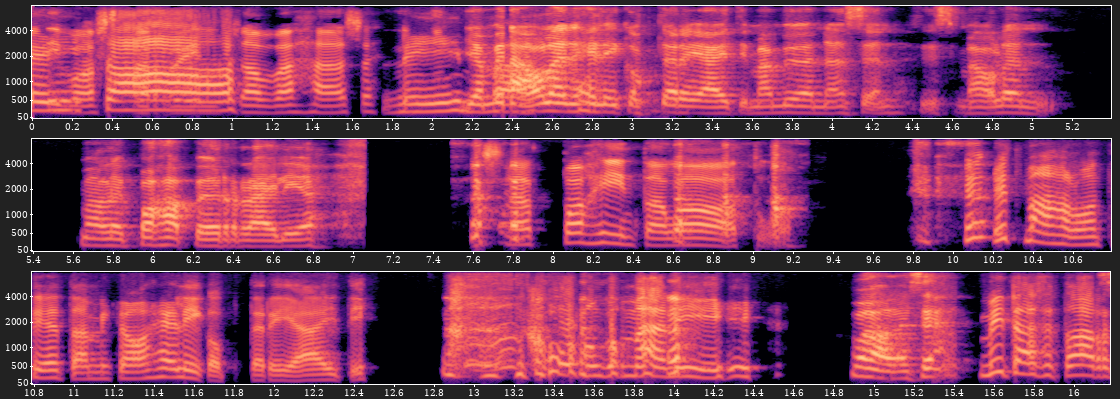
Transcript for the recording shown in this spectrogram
äitivastarinta vähän se. niinpä. Ja minä olen helikopteriäiti, mä myönnän sen. Siis mä olen, mä olen paha pörräilijä. Sä pahinta laatua. Nyt mä haluan tietää, mikä on helikopteriäiti. Kuulunko mä niin? Mä olen se, Mitä se tarkoittaa?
